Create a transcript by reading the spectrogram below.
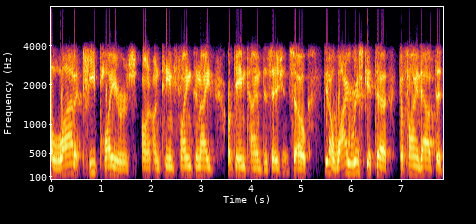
a lot of key players on, on teams playing tonight are game time decisions. So, you know, why risk it to to find out that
